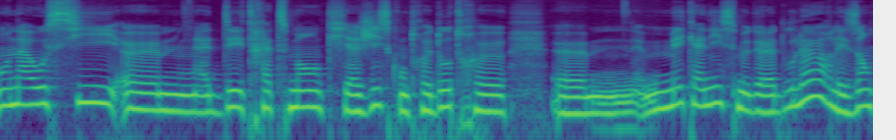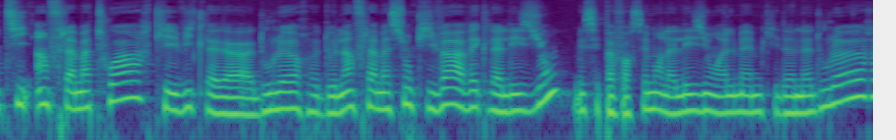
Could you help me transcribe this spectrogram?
On a aussi euh, des traitements qui agissent contre d'autres mécanismes de la douleur, les anti-inflammatoires qui évite la douleur de l'inflammation qui va avec la lésion, mais c'est pas forcément la lésion elle-même qui donne la douleur.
